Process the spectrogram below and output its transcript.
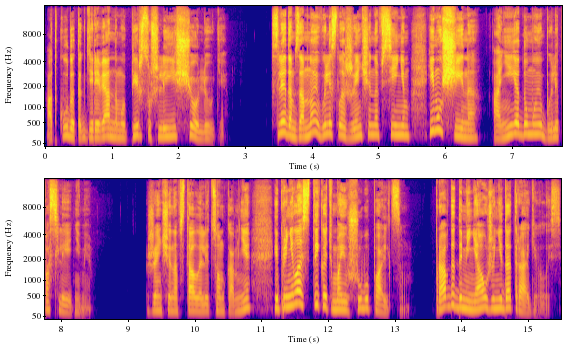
Откуда-то к деревянному пирсу шли еще люди. Следом за мной вылезла женщина в синем и мужчина. Они, я думаю, были последними. Женщина встала лицом ко мне и принялась тыкать в мою шубу пальцем. Правда, до меня уже не дотрагивалась.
